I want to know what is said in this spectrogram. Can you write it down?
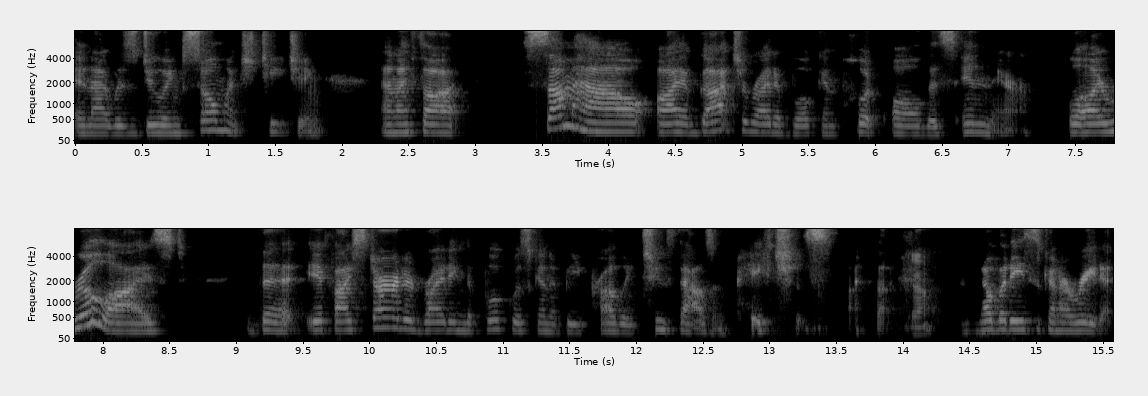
And I was doing so much teaching. And I thought, somehow I have got to write a book and put all this in there. Well, I realized that if I started writing, the book was going to be probably 2,000 pages. I thought, Yeah. nobody's going to read it.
